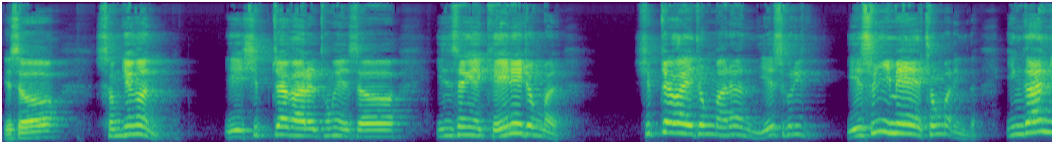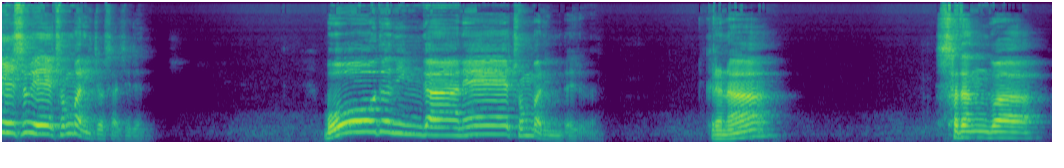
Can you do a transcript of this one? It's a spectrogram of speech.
그래서 성경은 이 십자가를 통해서 인생의 개인의 종말, 십자가의 종말은 예수 그리 예수님의 종말입니다. 인간 예수의 종말이죠, 사실은. 모든 인간의 종말입니다, 여러분. 그러나 사단과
